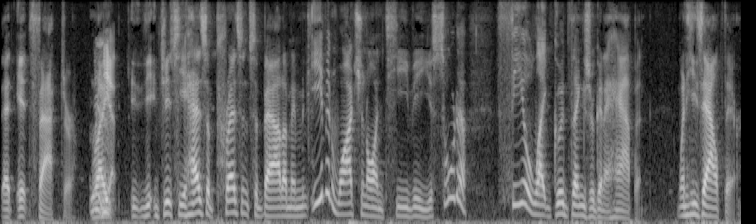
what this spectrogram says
that it factor, right? Yeah. It- it just he has a presence about him I and even watching on TV, you sort of feel like good things are going to happen when he's out there.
